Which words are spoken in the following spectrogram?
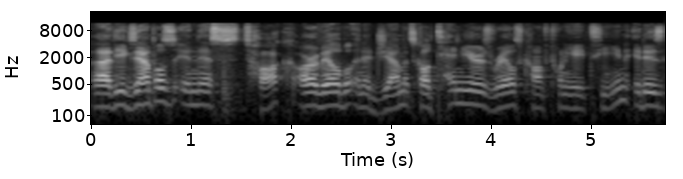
Uh, the examples in this talk are available in a gem. It's called 10 Years RailsConf 2018. It is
